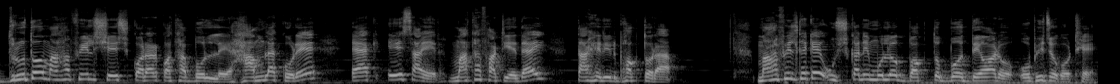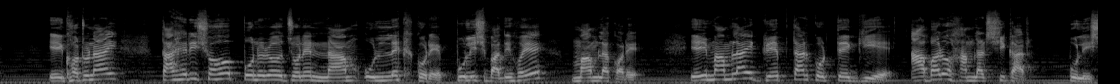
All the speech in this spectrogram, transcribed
দ্রুত মাহফিল শেষ করার কথা বললে হামলা করে এক এসআইয়ের মাথা ফাটিয়ে দেয় তাহেরির ভক্তরা। মাহফিল থেকে উস্কানিমূলক বক্তব্য দেওয়ারও অভিযোগ ওঠে। এই ঘটনায় তাহেরি সহ পনেরো জনের নাম উল্লেখ করে পুলিশ বাদী হয়ে মামলা করে। এই মামলায় গ্রেপ্তার করতে গিয়ে আবারও হামলার শিকার পুলিশ।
